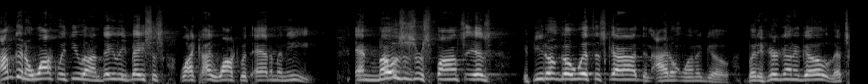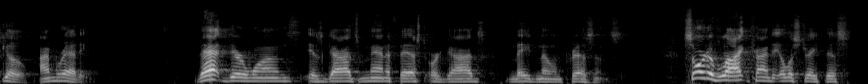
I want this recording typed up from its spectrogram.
I'm going to walk with you on a daily basis like I walked with Adam and Eve. And Moses' response is, If you don't go with us, God, then I don't want to go. But if you're going to go, let's go. I'm ready. That, dear ones, is God's manifest or God's made known presence. Sort of like, trying to illustrate this,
